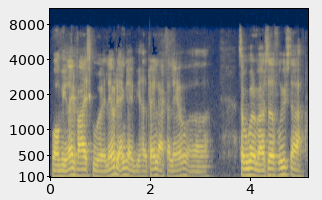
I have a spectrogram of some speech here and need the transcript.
hvor vi rent faktisk skulle lave det angreb, vi havde planlagt at lave, og så begynder man at sidde og fryse der.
